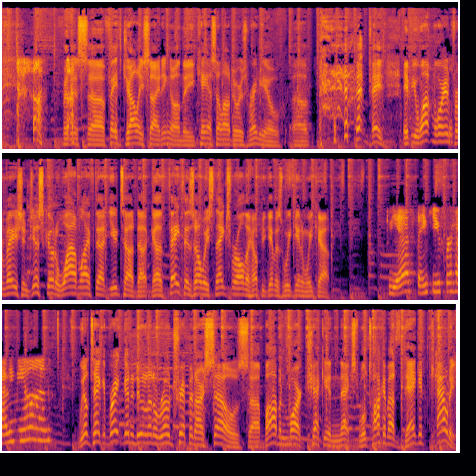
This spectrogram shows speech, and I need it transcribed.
for this uh, Faith Jolley sighting on the KSL Outdoors Radio uh, page. If you want more information, just go to wildlife.utah.gov. Faith, as always, thanks for all the help you give us week in and week out. Yes, thank you for having me on. We'll take a break. Going to do a little road tripping ourselves. Uh, Bob and Mark check in next. We'll talk about Daggett County.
